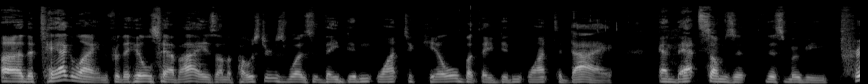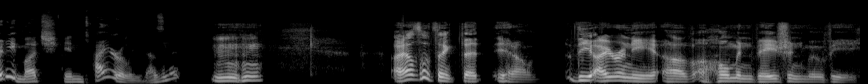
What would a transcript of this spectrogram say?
uh the tagline for the hills have eyes on the posters was they didn't want to kill but they didn't want to die. And that sums it this movie pretty much entirely doesn't it? Hmm I also think that, you know, the irony of a home invasion movie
